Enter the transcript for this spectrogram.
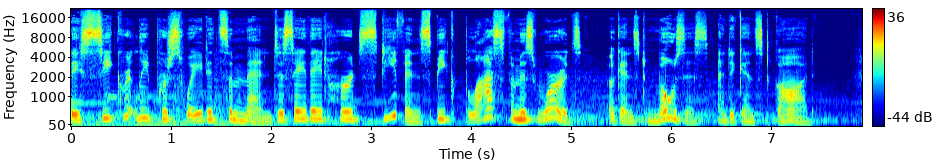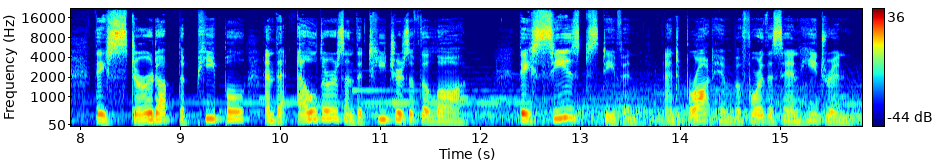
they secretly persuaded some men to say they'd heard Stephen speak blasphemous words against Moses and against God. They stirred up the people and the elders and the teachers of the law. They seized Stephen and brought him before the Sanhedrin.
